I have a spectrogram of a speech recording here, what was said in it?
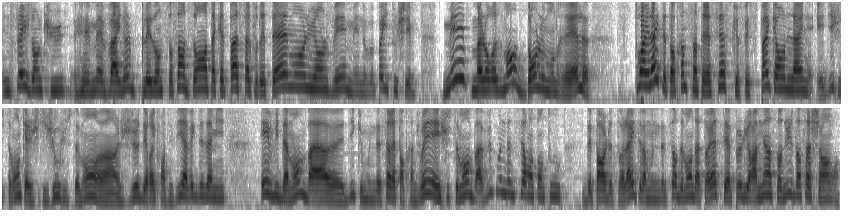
une flèche dans le cul. mais Vinyl plaisante sur ça en disant T'inquiète pas, c'est pas qu'il faudrait tellement lui enlever, mais ne veut pas y toucher. Mais malheureusement, dans le monde réel, Twilight est en train de s'intéresser à ce que fait Spike Online et dit justement qu'elle joue justement un jeu d'Heroic Fantasy avec des amis. Évidemment, bah, euh, dit que Moondancer est en train de jouer et justement, bah, vu que Moondancer entend tout des paroles de Twilight, bah, Moondancer demande à Twilight si elle peut lui ramener un sandwich dans sa chambre.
